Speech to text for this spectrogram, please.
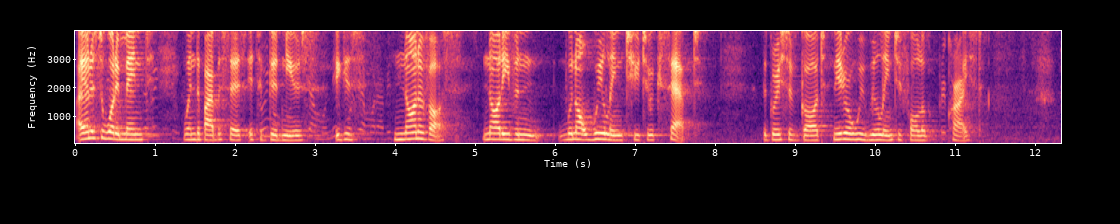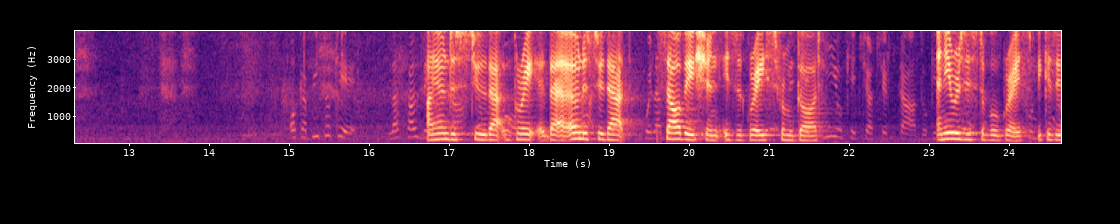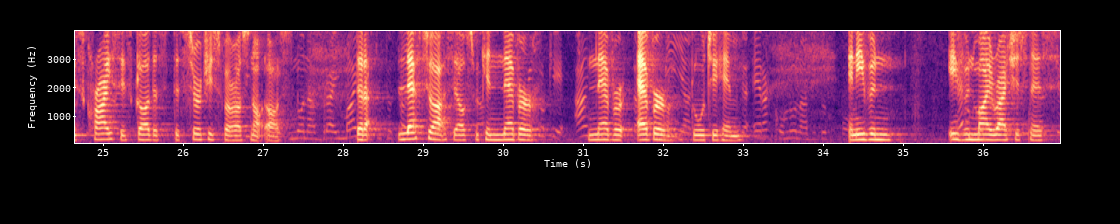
I understood what it meant when the Bible says it's a good news, because none of us, not even, we're not willing to, to accept the grace of God, neither are we willing to follow Christ. I understood that great that I understood that salvation is a grace from God, an irresistible grace, because it's Christ, it's God that, that searches for us, not us. That left to ourselves, we can never, never, ever go to Him. And even, even my righteousness,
